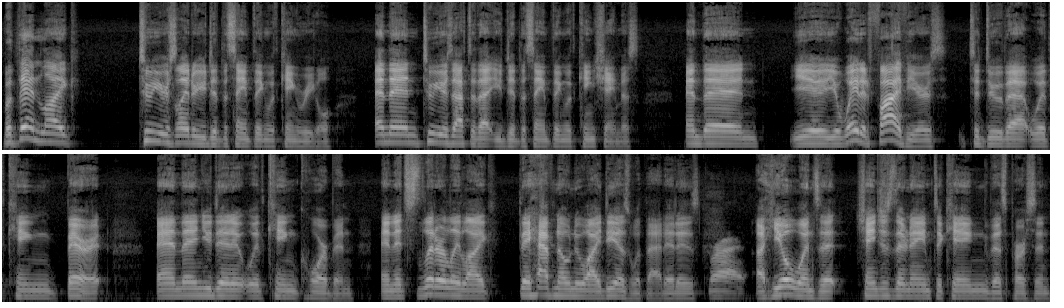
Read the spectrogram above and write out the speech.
But then, like two years later, you did the same thing with King Regal, and then two years after that, you did the same thing with King Sheamus, and then you you waited five years to do that with King Barrett, and then you did it with King Corbin, and it's literally like they have no new ideas with that. It is Right. a heel wins it, changes their name to King this person,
